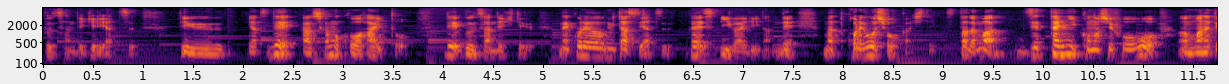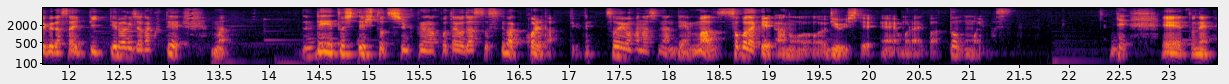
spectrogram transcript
分散できるやつっていうやつで、あしかも高配当で分散できてる。で、これを満たすやつが SPYD なんで、まあ、これを紹介しています。ただ、まあ、絶対にこの手法を真似てくださいって言ってるわけじゃなくて、まあ、例として一つシンプルな答えを出すとすればこれだっていうね、そういうお話なんで、まあ、そこだけあの留意してもらえばと思います。で、えっ、ー、とね、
